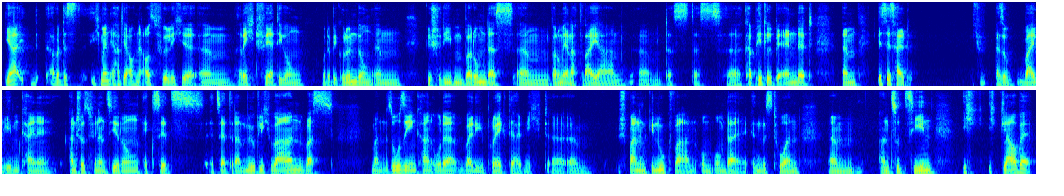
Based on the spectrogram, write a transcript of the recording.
ja, aber das, ich meine, er hat ja auch eine ausführliche ähm, Rechtfertigung oder Begründung ähm, geschrieben, warum das, ähm, warum er nach drei Jahren das, das äh, Kapitel beendet. ist es halt, also weil eben keine Anschlussfinanzierung, Exits etc. möglich waren, was man so sehen kann oder weil die Projekte halt nicht äh, ähm, spannend genug waren, um, um da Investoren ähm, anzuziehen. Ich, ich glaube,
